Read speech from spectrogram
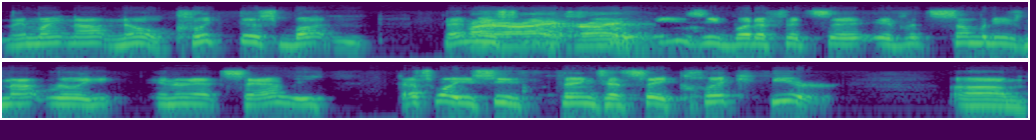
they might not know. Click this button. That may right, sound right, so easy, but if it's a, if it's somebody who's not really internet savvy, that's why you see things that say click here. Um,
